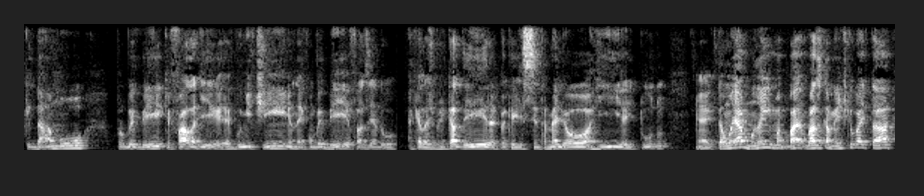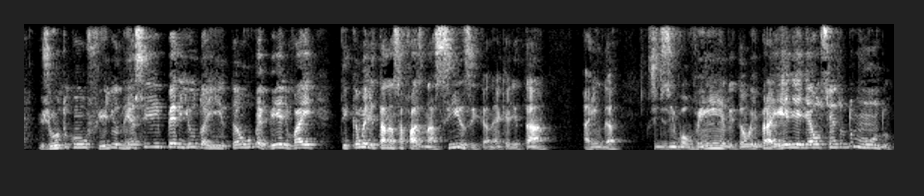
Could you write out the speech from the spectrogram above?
que dá amor pro bebê, que fala ali é, bonitinho, né, com o bebê, fazendo aquelas brincadeiras para que ele se sinta melhor, ria e tudo. É, então é a mãe basicamente que vai estar junto com o filho nesse período aí. Então o bebê ele vai, como ele está nessa fase narcísica, né, que ele está ainda se desenvolvendo, então aí para ele ele é o centro do mundo.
